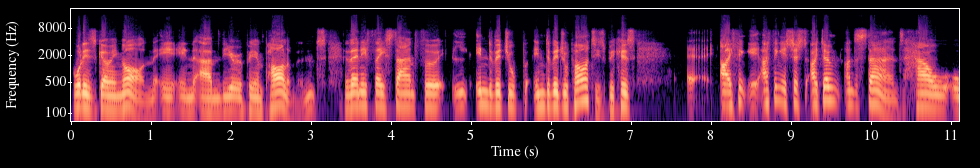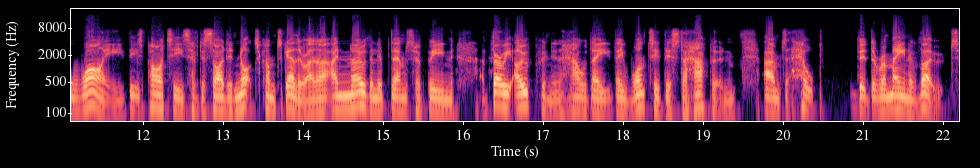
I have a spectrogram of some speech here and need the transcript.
what is going on in, in um, the European Parliament than if they stand for individual individual parties because I think I think it's just I don't understand how or why these parties have decided not to come together. And I, I, know the Lib Dems have been very open in how they they wanted this to happen um, to help the, the Remainer vote.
